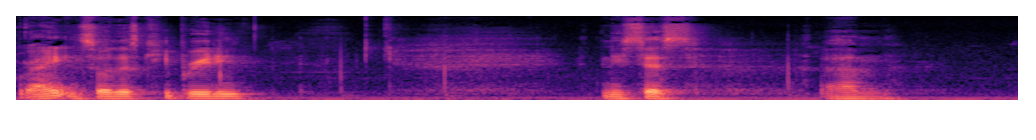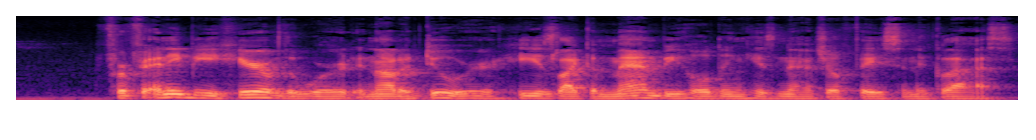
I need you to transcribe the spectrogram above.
Right? And so let's keep reading. And he says, um, For if any be a hearer of the word and not a doer, he is like a man beholding his natural face in a glass.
